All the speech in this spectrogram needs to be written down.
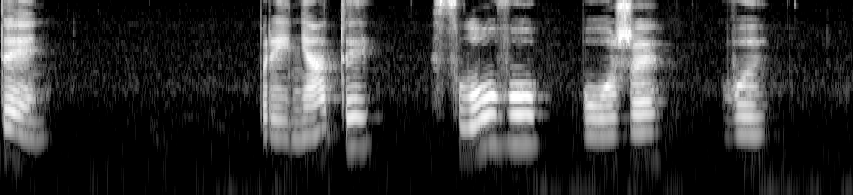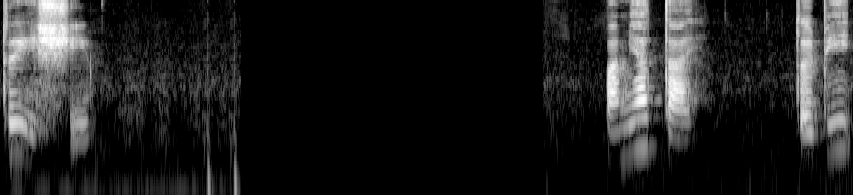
день прийняти Слово Боже в тиші. Пам'ятай, тобі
